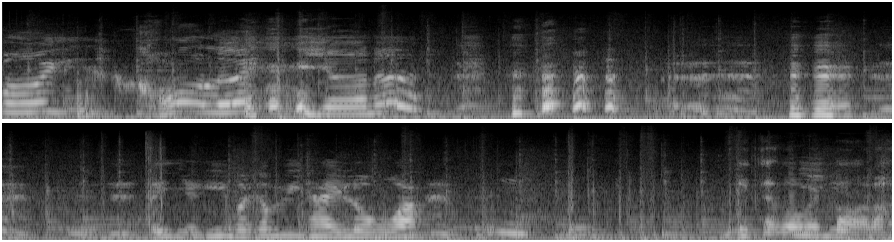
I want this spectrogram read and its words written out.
ปล่อย เคาะเลยอย่านะไอ้ยอย่างนี้มันก็ไม่มีไทยลงว่ะนี่จะลงไปต่อแล้ว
